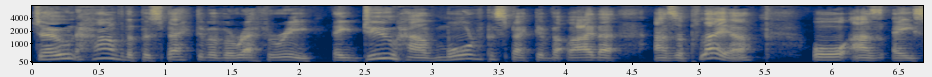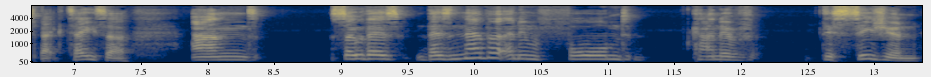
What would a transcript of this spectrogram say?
don't have the perspective of a referee. They do have more of a perspective either as a player or as a spectator. And so there's there's never an informed kind of decision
